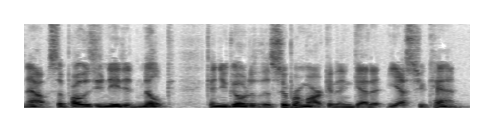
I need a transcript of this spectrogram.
Now, suppose you needed milk, can you go to the supermarket and get it? Yes, you can,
